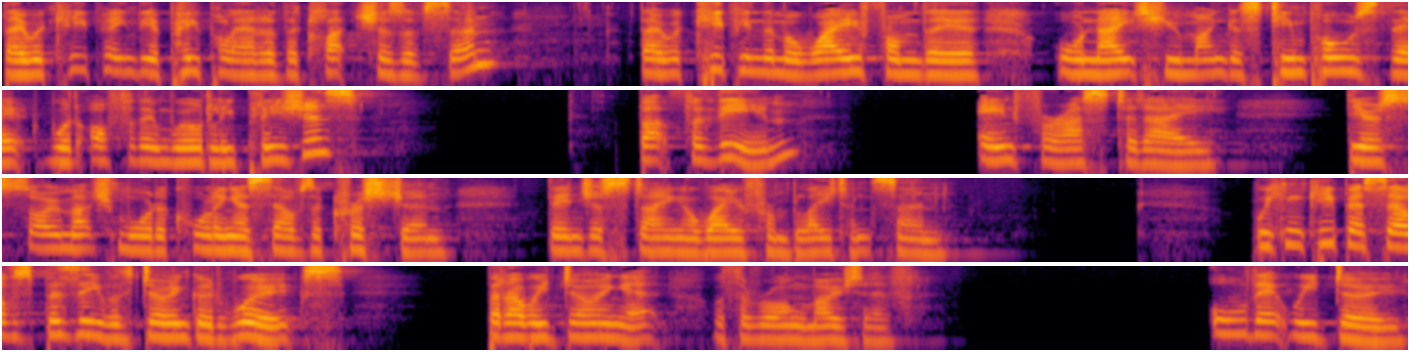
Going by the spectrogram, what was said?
They were keeping their people out of the clutches of sin. They were keeping them away from their ornate, humongous temples that would offer them worldly pleasures. But for them and for us today, there is so much more to calling ourselves a Christian than just staying away from blatant sin. We can keep ourselves busy with doing good works, but are we doing it with the wrong motive? All that we do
